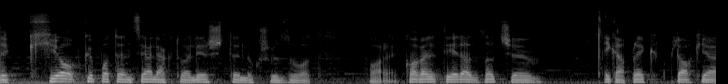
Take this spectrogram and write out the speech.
Dhe kjo, ky potencial aktualisht nuk shfrytëzohet fare. Ka vende të tjera domethënë që i ka prek plakja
